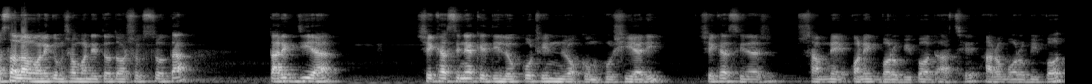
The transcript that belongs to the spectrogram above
আসসালামু আলাইকুম সম্মানিত দর্শক শ্রোতা। তারেক জিয়া, শেখ হাসিনাকে দিল কঠিন রকম হুঁশিয়ারি। শেখ হাসিনার সামনে অনেক বড় বিপদ আছে আরও বড় বিপদ।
